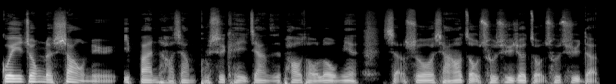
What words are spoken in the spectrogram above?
闺中的少女一般好像不是可以这样子抛头露面，想说想要走出去就走出去的。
